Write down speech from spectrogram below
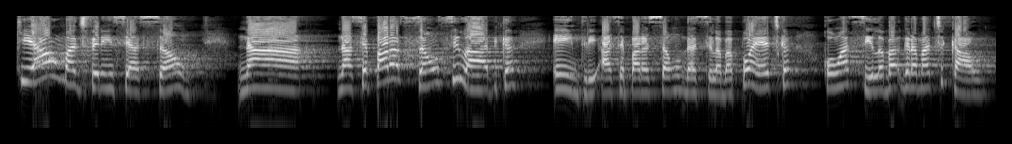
que há uma diferenciação na, na separação silábica entre a separação da sílaba poética com a sílaba gramatical.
